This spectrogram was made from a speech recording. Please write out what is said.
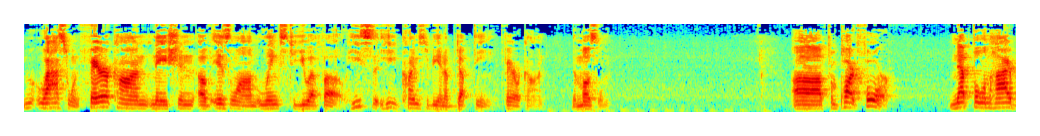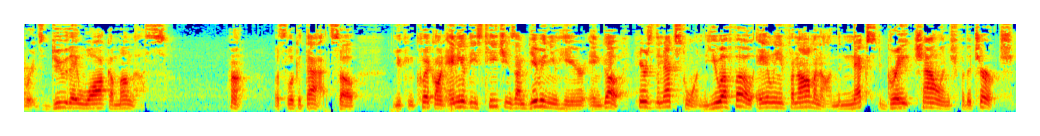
Last one, Farrakhan Nation of Islam links to UFO. He's, he claims to be an abductee, Farrakhan, the Muslim. Uh, from part four, Nephilim hybrids, do they walk among us? Huh, let's look at that. So, you can click on any of these teachings I'm giving you here and go. Here's the next one. The UFO, alien phenomenon, the next great challenge for the church.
